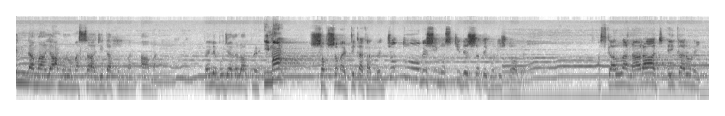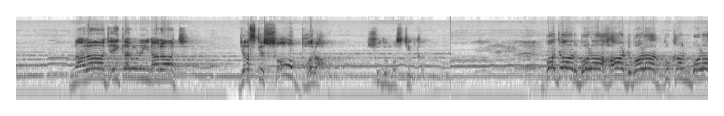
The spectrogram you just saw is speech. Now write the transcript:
ইন্নামা ইয়ামুরু মাসাজিদাকুম মান আমান। তাইলে বোঝা গেল আপনার ঈমান সব সময় টিকা থাকবে। যত বেশি মসজিদের সাথে ঘনিষ্ঠ হবে আজকে আল্লাহ নারাজ এই কারণেই। নারাজ এই কারণেই নারাজ। যে আজকে সব ভরা শুধু মসজিদ খালি। বাজার বড়া, হাট বড়া, দোকান বড়া,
